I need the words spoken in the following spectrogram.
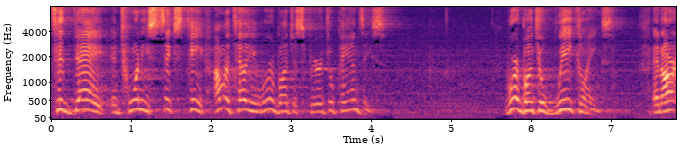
today in 2016, I'm going to tell you, we're a bunch of spiritual pansies. We're a bunch of weaklings. And our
